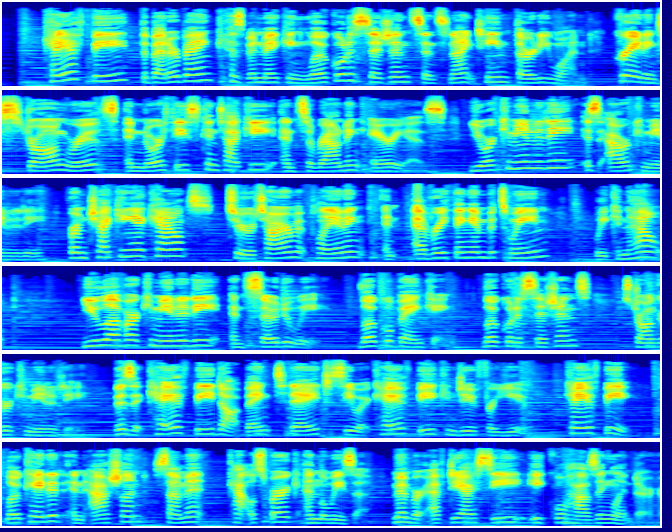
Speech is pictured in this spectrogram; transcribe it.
KFB, the Better Bank, has been making local decisions since 1931, creating strong roots in Northeast Kentucky and surrounding areas. Your community is our community. From checking accounts to retirement planning and everything in between, we can help. You love our community, and so do we. Local banking, local decisions, stronger community. Visit kfb.bank today to see what KFB can do for you. KFB, located in Ashland, Summit, Catlettsburg, and Louisa. Member FDIC Equal Housing Lender.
